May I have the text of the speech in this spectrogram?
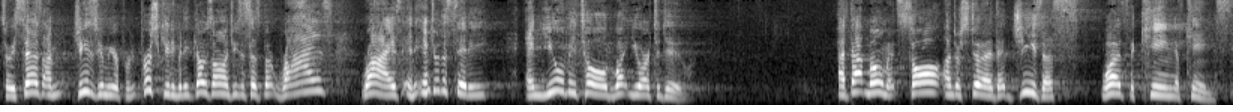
So he says, I'm Jesus whom you're persecuting, but he goes on. Jesus says, But rise, rise and enter the city, and you will be told what you are to do. At that moment, Saul understood that Jesus was the King of Kings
